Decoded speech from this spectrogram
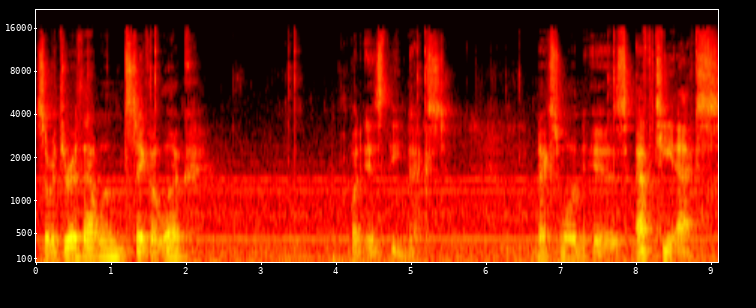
so we're through with that one. Let's take a look. What is the next? Next one is FTX.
